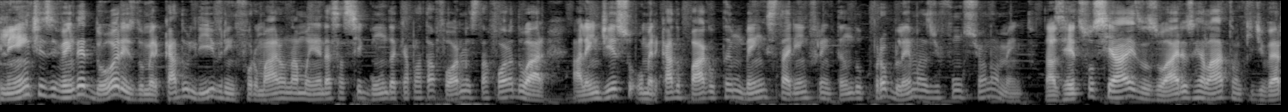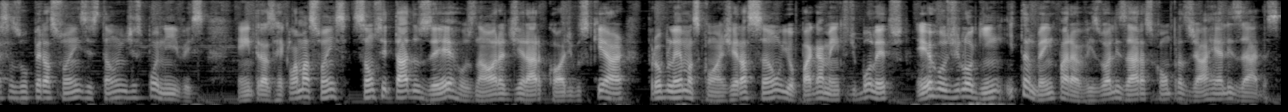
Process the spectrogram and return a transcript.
Clientes e vendedores do Mercado Livre informaram na manhã dessa segunda que a plataforma está fora do ar. Além disso, o Mercado Pago também estaria enfrentando problemas de funcionamento. Nas redes sociais, usuários relatam que diversas operações estão indisponíveis. Entre as reclamações, são citados erros na hora de gerar códigos QR, problemas com a geração e o pagamento de boletos, erros de login e também para visualizar as compras já realizadas.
